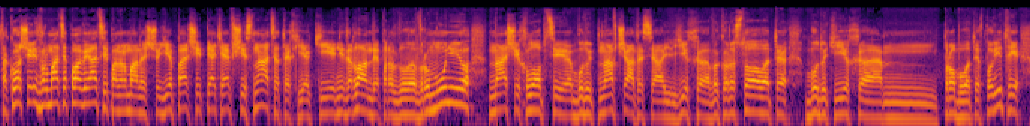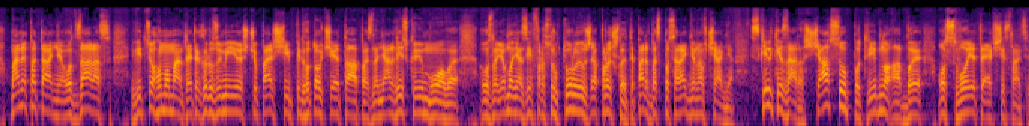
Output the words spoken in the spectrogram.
Також є інформація по авіації, пане Романе, що є перші 5 F-16, які Нідерланди передали в Румунію. Наші хлопці будуть навчатися їх використовувати, будуть їх ем, пробувати в повітрі. У мене питання: от зараз від цього моменту, я так розумію, що перші підготовчі етапи, знання англійської мови, ознайомлення з інфраструктурою вже пройшли. Тепер безпосередньо навчання. Скільки зараз часу потрібно, аби освоїти F-16?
